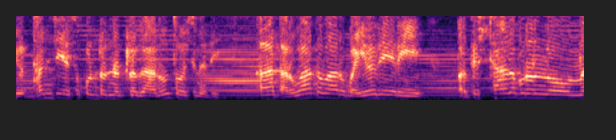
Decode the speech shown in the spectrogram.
యుద్ధం చేసుకుంటున్నట్లుగాను తోచినది. ఆ తరువాత వారు బయలుదేరి ప్రతిష్టానపురంలో ఉన్న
